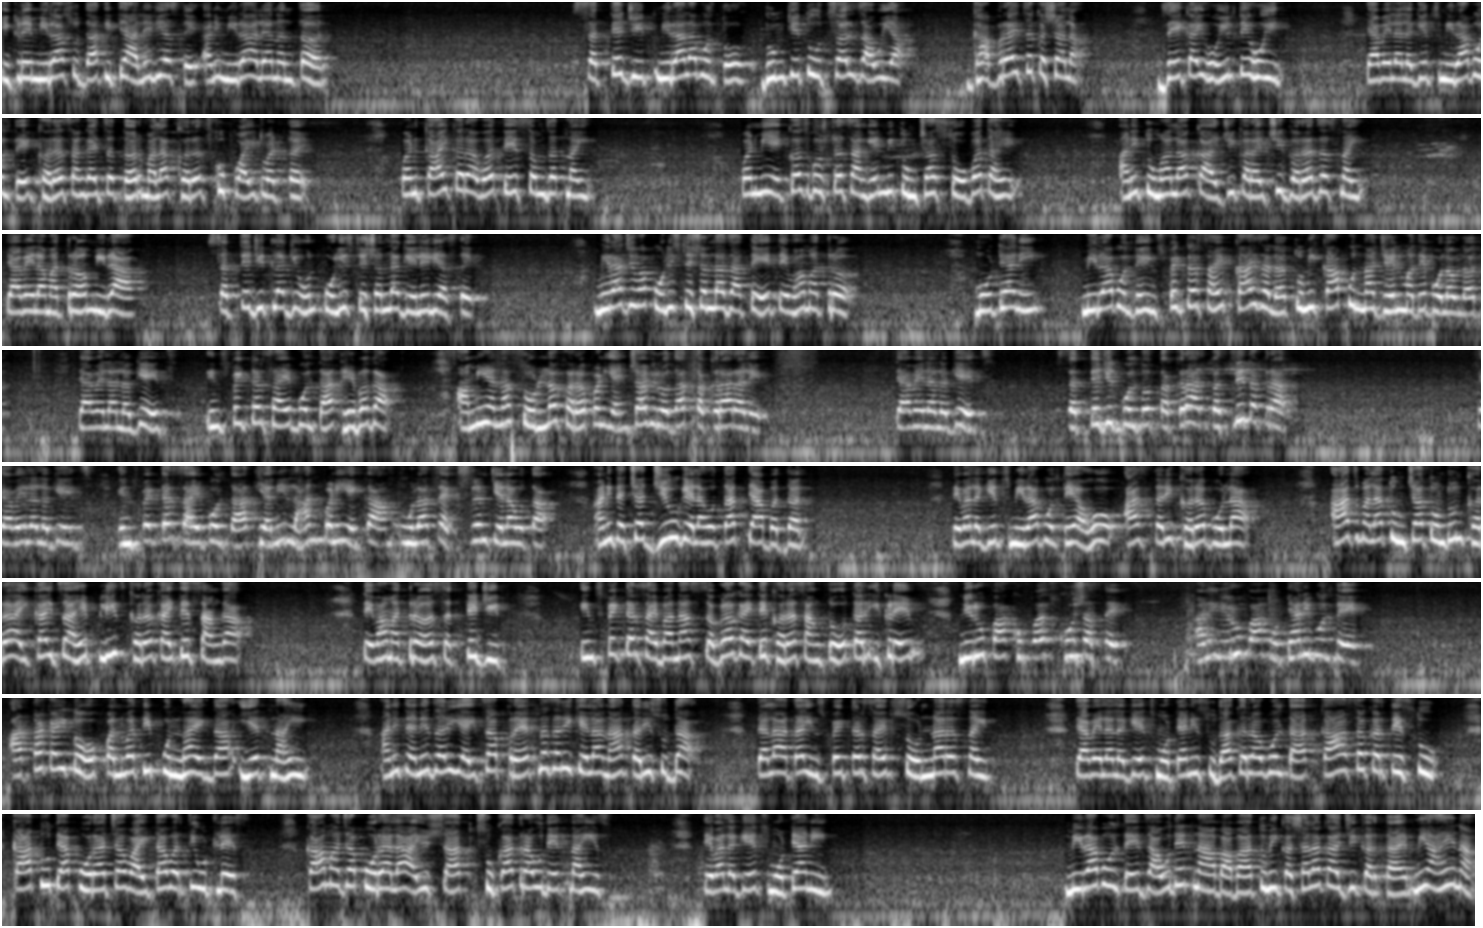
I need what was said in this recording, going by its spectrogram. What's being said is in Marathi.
इकडे मीरासुद्धा तिथे आलेली असते आणि मीरा आल्यानंतर सत्यजित मीराला बोलतो धूमकेतू चल जाऊया. घाबरायचं कशाला? जे काही होईल ते होईल. त्यावेळेला लगेच मीरा बोलते खरं सांगायचं तर मला खरंच खूप वाईट वाटतं आहे पण काय करावं तेच समजत नाही. पण मी एकच गोष्ट सांगेन मी तुमच्यासोबत आहे आणि तुम्हाला काळजी करायची गरजच नाही. त्यावेळेला मात्र मीरा सत्यजितला घेऊन पोलीस स्टेशनला गेलेली असते. मीरा जेव्हा पोलीस स्टेशनला जाते तेव्हा मात्र मोठ्यानी मीरा बोलते इन्स्पेक्टर साहेब काय झालं? तुम्ही का पुन्हा जेलमध्ये बोलवलं त्यावेळेला लगेच इन्स्पेक्टर साहेब बोलतात हे बघा आम्ही यांना सोडलं खरं पण यांच्या विरोधात तक्रार आले. त्यावेळेला लगेच सत्यजित बोलतो तक्रार? कसली तक्रार? त्यावेळेला लगेच इन्स्पेक्टर साहेब बोलतात यांनी लहानपणी एका मुलाचा ॲक्सिडेंट केला होता आणि त्याच्यात जीव गेला होता त्याबद्दल. तेव्हा लगेच मीरा बोलते अहो आज तरी खरं बोला. आज मला तुमच्या तोंडून खरं ऐकायचं आहे. प्लीज खरं काय ते सांगा. तेव्हा मात्र सत्यजित इन्स्पेक्टर साहेबांना सगळं काय ते खरं सांगतो तर इकडे निरूपा खूपच खुश असते. आणि निरूपा मोठ्याने बोलते आता काही तो पनवती पुन्हा एकदा येत नाही. आणि त्याने जरी यायचा प्रयत्न जरी केला ना तरीसुद्धा त्याला आता इन्स्पेक्टर साहेब सोडणारच नाहीत. त्यावेळेला लगेच मोठ्याने सुधाकरराव बोलतात का असं करतेस तू? का तू त्या पोराच्या वाईटावरती उठलेस? का माझ्या पोराला आयुष्यात सुखात राहू देत नाहीस? तेव्हा लगेच मोठ्यानी मीरा बोलते जाऊ देत ना बाबा तुम्ही कशाला काळजी करताय? मी आहे ना.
